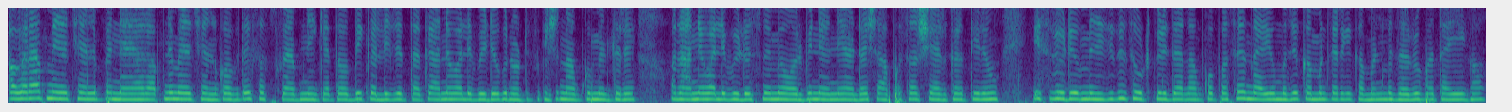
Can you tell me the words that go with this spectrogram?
अगर आप मेरे चैनल पर नए और आपने मेरे चैनल को अभी तक सब्सक्राइब नहीं किया तो अभी कर लीजिए ताकि आने वाले वीडियो की नोटिफिकेशन आपको मिलते रहे और आने वाली वीडियोस में मैं और भी नए नए आइडियाज़ आपके साथ शेयर करती रहूँ। इस वीडियो में जिस भी सूट की डिज़ाइन आपको पसंद आई हो, मुझे कमेंट करके कमेंट में ज़रूर बताइएगा।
